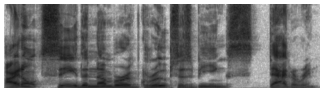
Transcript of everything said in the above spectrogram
I don't see the number of groups as being staggering.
